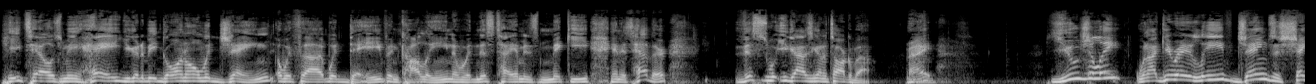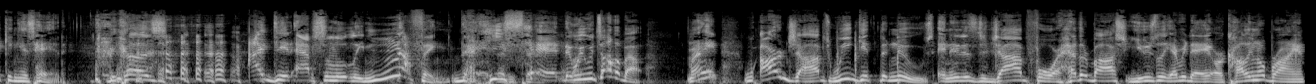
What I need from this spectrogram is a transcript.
he tells me, "Hey, you're going to be going on with James, with uh, with Dave and Colleen, and with this time it's Mickey and it's Heather. This is what you guys are going to talk about, right?" Usually, when I get ready to leave, James is shaking his head because I did absolutely nothing that he said that we would talk about. Right? Our jobs, we get the news, and it is the job for Heather Bosch, usually every day, or Colleen O'Brien,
